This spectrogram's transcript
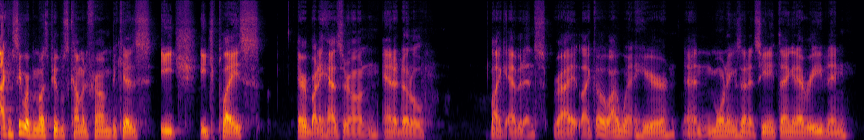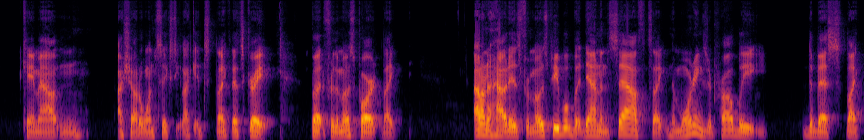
I can see where most people's coming from because each each place, everybody has their own anecdotal like evidence, right? Like, oh, I went here and mornings I didn't see anything, and every evening came out and I shot a 160. Like it's like that's great. But for the most part, like I don't know how it is for most people, but down in the south, it's like the mornings are probably the best, like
